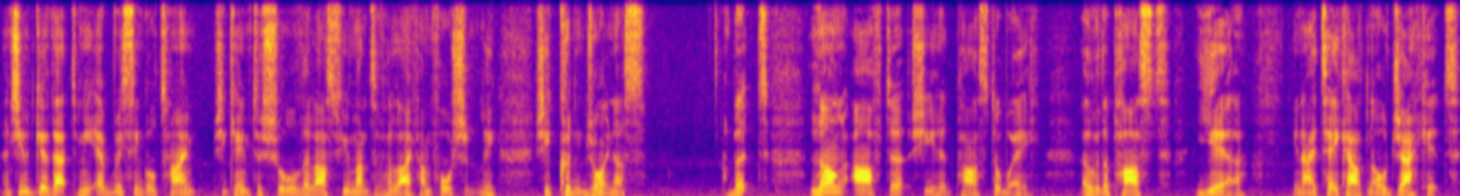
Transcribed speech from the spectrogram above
And she would give that to me every single time she came to shul. The last few months of her life, unfortunately, she couldn't join us. But long after she had passed away, over the past year, you know, I take out an old jacket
